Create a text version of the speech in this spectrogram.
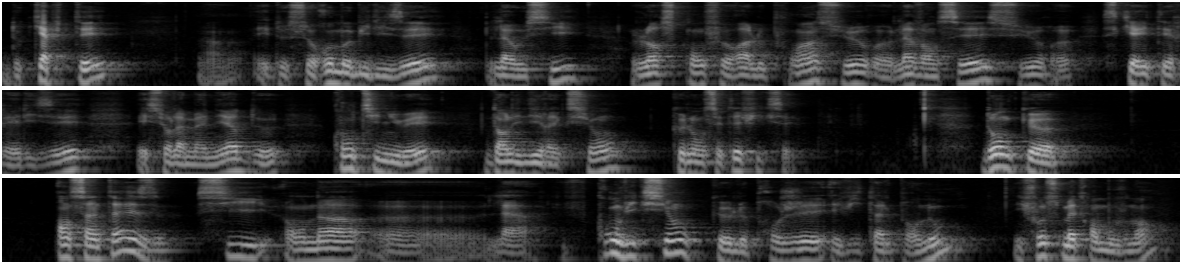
de capter hein, et de se remobiliser, là aussi, lorsqu'on fera le point sur euh, l'avancée, sur euh, ce qui a été réalisé et sur la manière de continuer dans les directions que l'on s'était fixées. Donc, euh, en synthèse, si on a la conviction que le projet est vital pour nous, il faut se mettre en mouvement,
